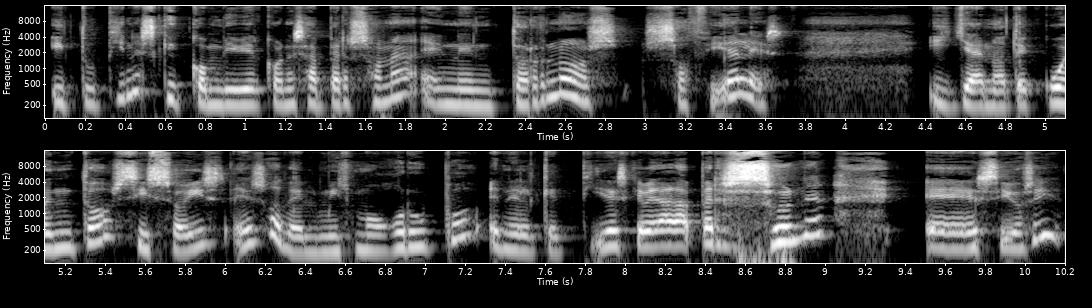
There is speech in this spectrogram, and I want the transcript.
y tú tienes que convivir con esa persona en entornos sociales? Y ya no te cuento si sois eso, del mismo grupo en el que tienes que ver a la persona eh, sí o sí.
